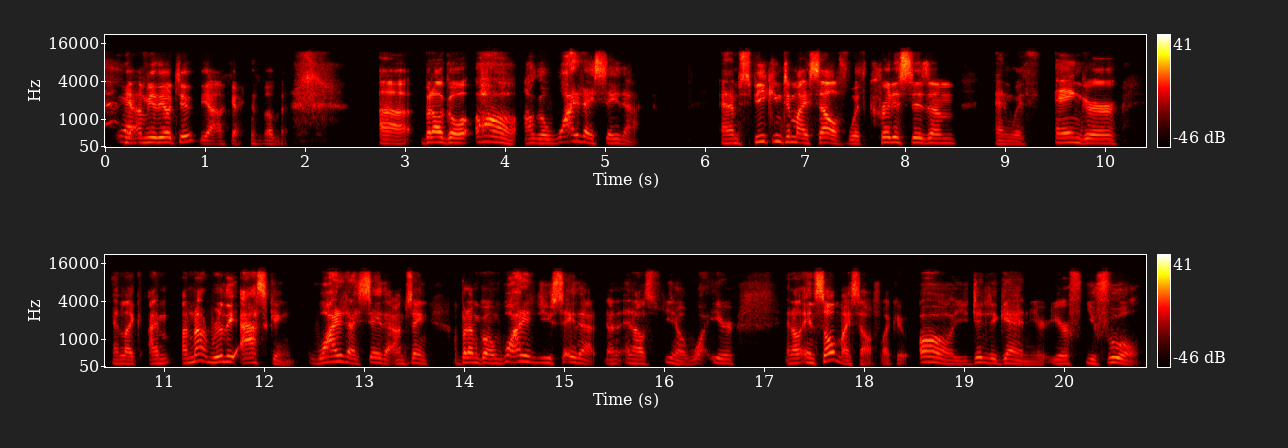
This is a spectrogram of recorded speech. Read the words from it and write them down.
Yeah, yeah emilio too? Yeah okay a little bit uh but i'll go oh i'll go why did i say that? And i'm speaking to myself with criticism and with anger. And like i'm i'm not really asking why did i say that? I'm saying but i'm going why did you say that? And, and i'll you know what you're and i'll insult myself like oh you did it again. You're you're you fool.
